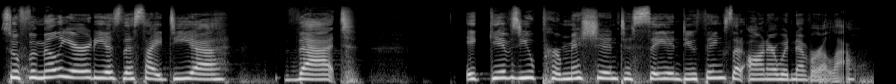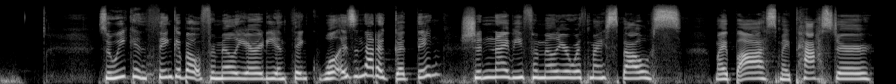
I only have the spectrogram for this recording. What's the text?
So, familiarity is this idea that it gives you permission to say and do things that honor would never allow. So we can think about familiarity and think, well, isn't that a good thing? Shouldn't I be familiar with my spouse, my boss, my pastor,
